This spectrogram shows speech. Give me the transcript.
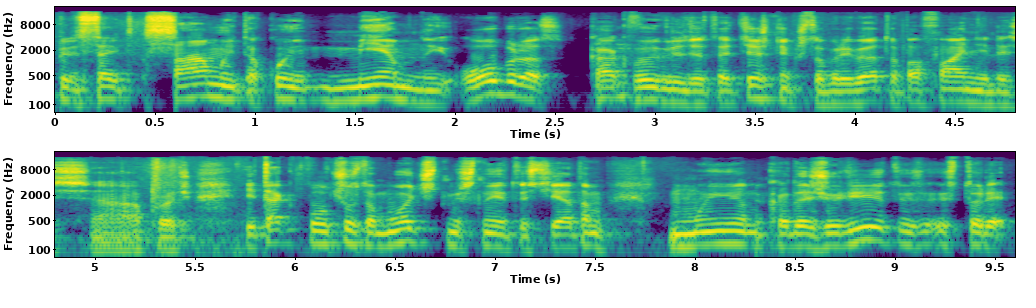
представить самый такой мемный образ, как mm-hmm. выглядит айтишник, чтобы ребята пофанились а, прочее. И так получилось там очень смешные. То есть я там, мы, когда жюрили эту историю,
